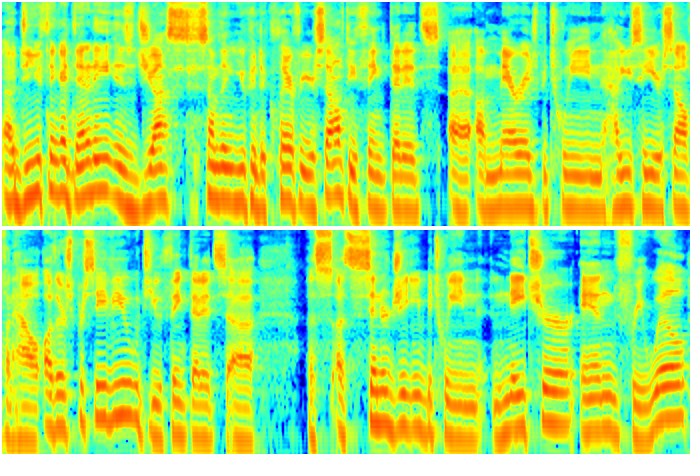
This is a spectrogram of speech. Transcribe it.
Uh, do you think identity is just something you can declare for yourself? Do you think that it's a, a, marriage between how you see yourself and how others perceive you? Do you think that it's uh, a, a, synergy between nature and free will?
